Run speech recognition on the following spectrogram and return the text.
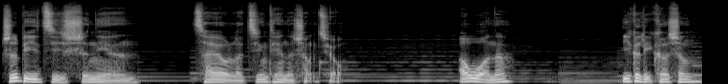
执笔几十年，才有了今天的成就。而我呢，一个理科生，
